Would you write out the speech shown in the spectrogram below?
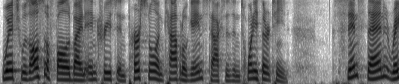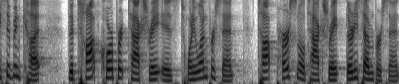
which was also followed by an increase in personal and capital gains taxes in 2013. Since then, rates have been cut. The top corporate tax rate is 21%, top personal tax rate 37%,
